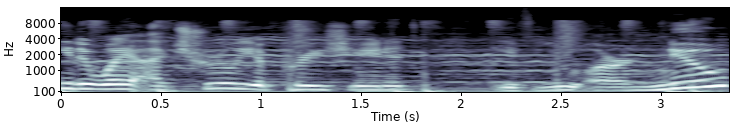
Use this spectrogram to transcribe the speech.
either way, I truly appreciate it. If you are new,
